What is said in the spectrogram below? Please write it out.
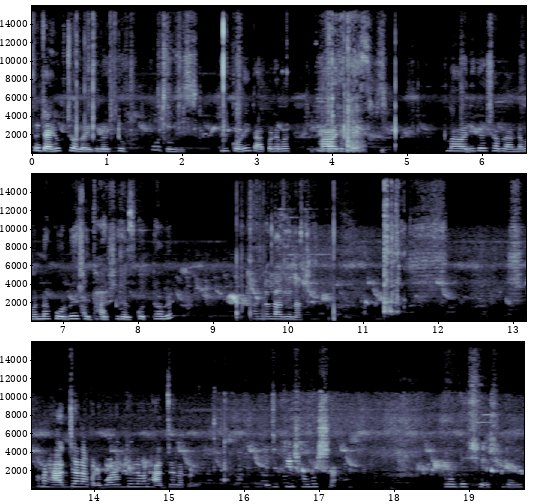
তো যাই হোক, চলো এগুলো একটু কী করি, তারপরে আবার মা ওইদিকে মা ওইদিকে সব রান্নাবান্না করবে, সেদিকে একটু হেল্প করতে হবে। ঠান্ডা লাগে না। আমার হাত জ্বালা করে বরফ দিলে আমার হাত জ্বালা করে। এই যে কি সমস্যা? আমাদের শেষ বন্ধ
